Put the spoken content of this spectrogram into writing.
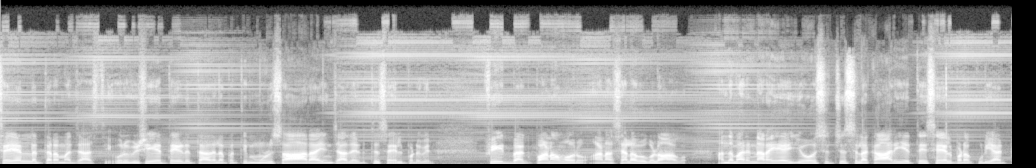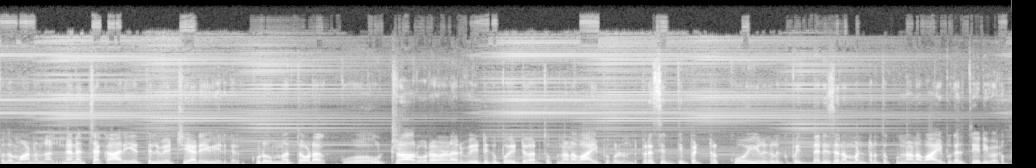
செயலில் திறமை ஜாஸ்தி. ஒரு விஷயத்தை எடுத்து அதில் பற்றி முழுசாக ஆராய்ஞ்சு அதை எடுத்து செயல்படுவேன் ஃபீட்பேக் பணம் வரும் ஆனால் செலவுகளும் ஆகும். அந்த மாதிரி நிறைய யோசித்து சில காரியத்தை செயல்படக்கூடிய அற்புதமான நாள். நினச்ச காரியத்தில் வெற்றி அடைவீர்கள். குடும்பத்தோட உற்றார் உறவினர் வீட்டுக்கு போயிட்டு வரத்துக்குண்டான வாய்ப்புகள் உண்டு. பிரசித்தி பெற்ற கோயில்களுக்கு போய் தரிசனம் பண்ணுறதுக்குண்டான வாய்ப்புகள் தேடி வரும்.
